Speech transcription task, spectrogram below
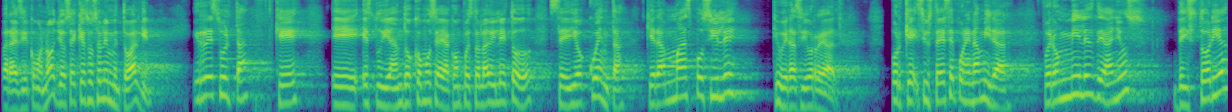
para decir como no, yo sé que eso se lo inventó alguien. Y resulta que eh, estudiando cómo se había compuesto la Biblia y todo, se dio cuenta que era más posible que hubiera sido real. Porque si ustedes se ponen a mirar, fueron miles de años de historia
